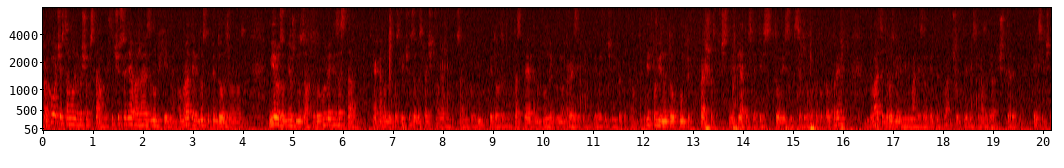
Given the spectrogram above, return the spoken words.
Враховуючи встановлені вище обставини, слідчий суддя вважає за необхідним обрати відносно підозрюваного міру запобіжного заходу у вигляді застави, яка на думку слідчого забезпечить належну процесуальну поведінку підозрюваного та сприятиме уникненню ризиків, які визначені протоколом. Відповідно до пункту 1 частини 5 статті 182 КПК України 20 розмірів мінімальних заробітних плат, що відповідно становить 24 тисячі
